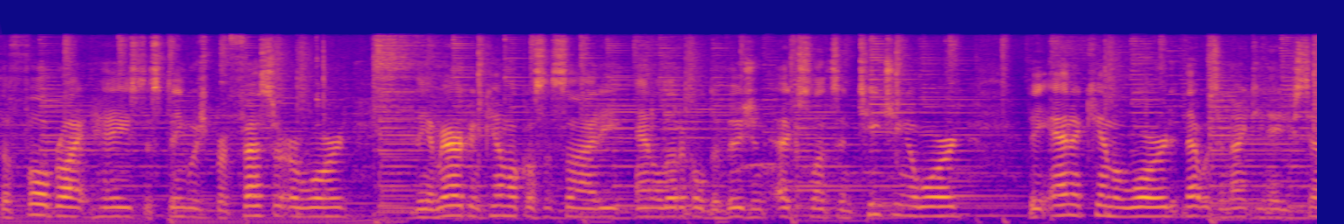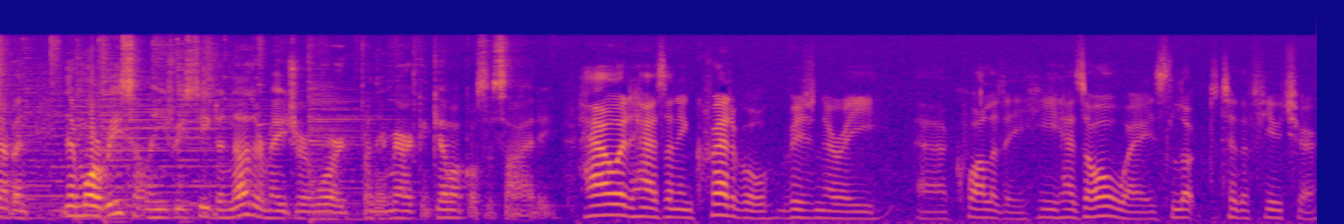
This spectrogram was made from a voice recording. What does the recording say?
the Fulbright Hays Distinguished Professor Award, the American Chemical Society Analytical Division Excellence in Teaching Award, the ANACHEM Award, that was in 1987. Then more recently, he's received another major award from the American Chemical Society. Howard has an incredible visionary uh, quality. He has always looked to the future.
